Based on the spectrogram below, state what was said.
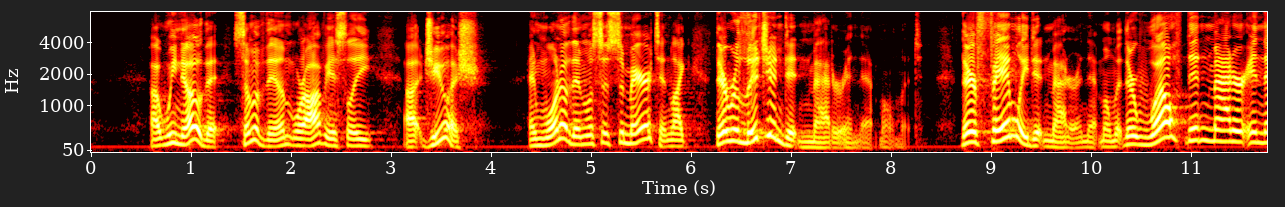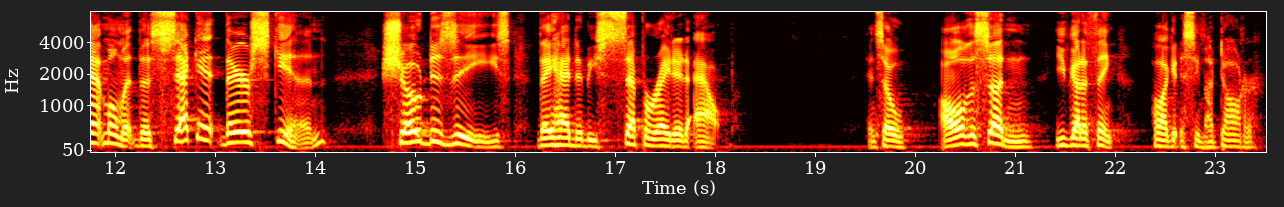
Uh, we know that some of them were obviously uh, Jewish, and one of them was a Samaritan. Like their religion didn't matter in that moment. Their family didn't matter in that moment. Their wealth didn't matter in that moment. The second their skin showed disease, they had to be separated out. And so all of a sudden, you've got to think, oh, I get to see my daughter.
